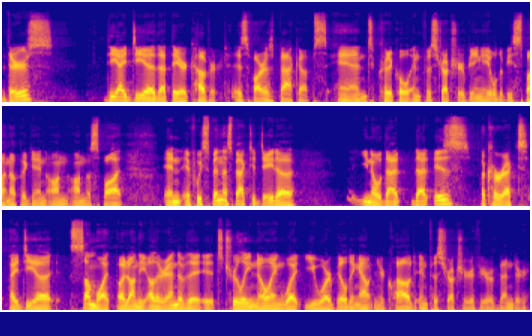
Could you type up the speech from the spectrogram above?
there's the idea that they are covered as far as backups and critical infrastructure being able to be spun up again on on the spot. And if we spin this back to data, you know that that is a correct idea somewhat but on the other end of it it's truly knowing what you are building out in your cloud infrastructure if you're a vendor.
